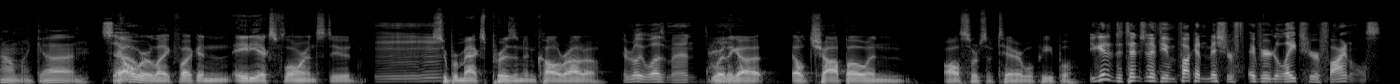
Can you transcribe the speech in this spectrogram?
Oh my god. So Y'all were like fucking ADX Florence, dude. Mhm. Supermax prison in Colorado, It really was, man. where they got El Chapo and all sorts of terrible people. You get a detention if you fucking miss your if you're late to your finals.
